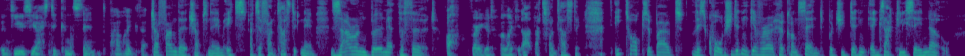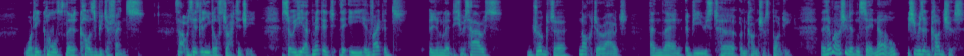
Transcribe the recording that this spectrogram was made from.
enthusiastic consent. I like that. I found the chap's name. It's it's a fantastic name, Zaron Burnett III. Oh, very good. I like it. That, that's fantastic. He talks about this quote. She didn't give her her consent, but she didn't exactly say no. What he calls the Cosby defense. That was his legal strategy. So he admitted that he invited a young lady to his house, drugged her, knocked her out, and then abused her unconscious body. I said, well, she didn't say no. She was unconscious.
